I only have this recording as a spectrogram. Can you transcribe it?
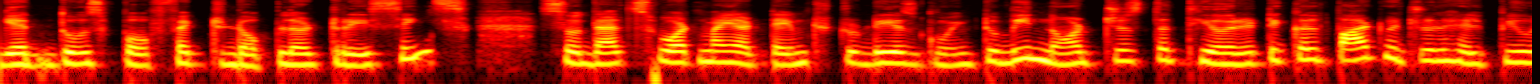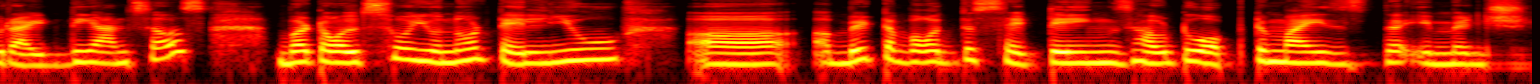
get those perfect Doppler tracings. So that's what my attempt today is going to be, not just the theoretical part, which will help you write the answers, but also, you know, tell you uh, a bit about the settings, how to optimize the image.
